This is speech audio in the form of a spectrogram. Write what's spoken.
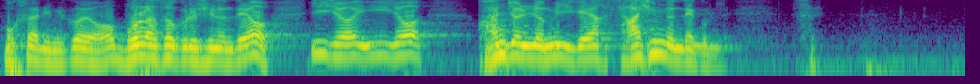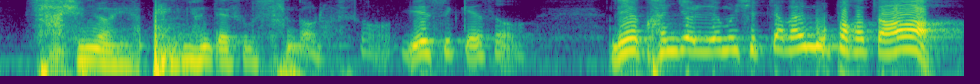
목사님 이거요. 몰라서 그러시는데요. 이 저, 이 저 관절염이 이게 40년 된 겁니다. 40년이나 100년 돼서도 상관없어. 예수께서 내 관절염을 십자가에 못 박았다.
